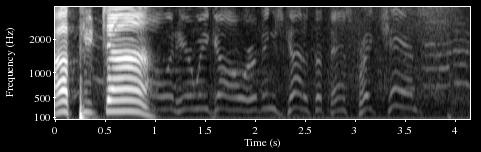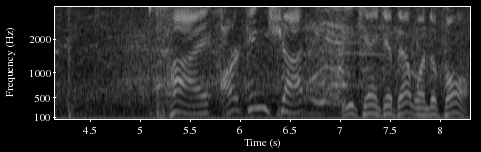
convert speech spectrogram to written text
Ah putain Oh, and here we go. Irving's got it. The fast break chance. High arcing shot. He can't get that one to fall.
